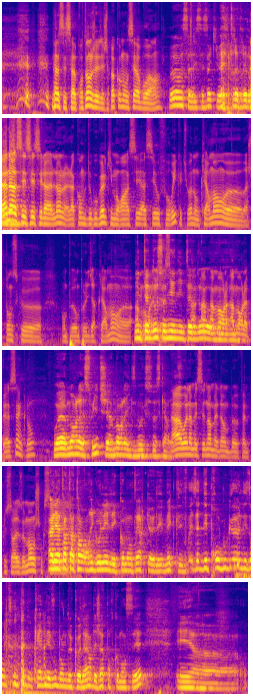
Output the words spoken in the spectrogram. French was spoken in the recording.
non, c'est ça. Pourtant, j'ai pas commencé à boire. Hein. Ouais, c'est ça qui va être très très drôle. Non, non, c'est la, la, la, conf de Google qui me rend assez, assez euphorique, tu vois. Donc, clairement, euh, bah, je pense que. On peut, on peut le dire clairement. Euh, Nintendo, Sony et Nintendo. À, mort, à, mort, la PS5, non? Ouais, à mort la Switch et à mort la Xbox Scarlett. Ah ouais, non, mais c'est. Non, mais non, bah, plus sérieusement, je trouve que c'est. Allez, attends, attends, on rigolait les commentaires que les mecs. Vous êtes des pro Google, des anti-Nintendo. Calmez-vous, bande de connards, déjà pour commencer. Et euh,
